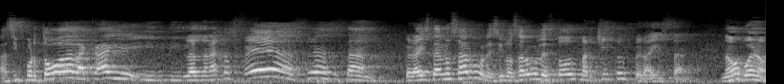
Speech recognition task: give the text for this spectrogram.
Así por toda la calle y, y las naranjas feas, feas están. Pero ahí están los árboles y los árboles todos marchitos, pero ahí están. ¿No? Bueno,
